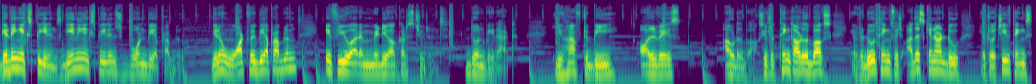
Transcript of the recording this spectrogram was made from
Getting experience, gaining experience won't be a problem. You know what will be a problem? If you are a mediocre student, don't be that. You have to be always out of the box. You have to think out of the box. You have to do things which others cannot do. You have to achieve things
